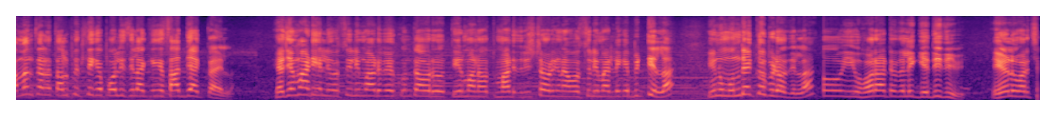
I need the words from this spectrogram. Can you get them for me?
ಸಮನ್ಸನ ತಲುಪಿಸಲಿಕ್ಕೆ ಪೊಲೀಸ್ ಇಲಾಖೆಗೆ ಸಾಧ್ಯ ಆಗ್ತಾ ಇಲ್ಲ. ಹೆಜಮಾಡಿಯಲ್ಲಿ ವಸೂಲಿ ಮಾಡಬೇಕು ಅಂತ ಅವರು ತೀರ್ಮಾನ ಮಾಡಿದ್ರು ಮಾಡಿದ್ರು. ಇಷ್ಟವರೆಗೆ ನಾವು ವಸೂಲಿ ಮಾಡಲಿಕ್ಕೆ ಬಿಟ್ಟಿಲ್ಲ. ಇನ್ನು ಮುಂದಕ್ಕೂ ಬಿಡೋದಿಲ್ಲ. ಈ ಹೋರಾಟದಲ್ಲಿ ಗೆದ್ದಿದ್ದೀವಿ. ಏಳು ವರ್ಷ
